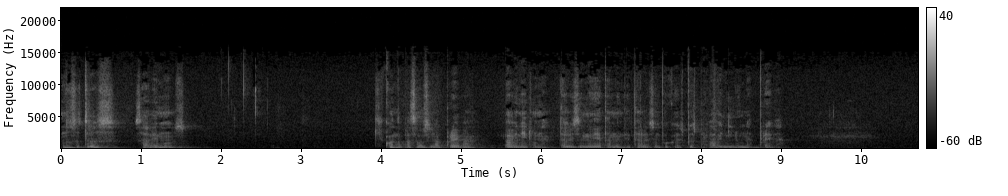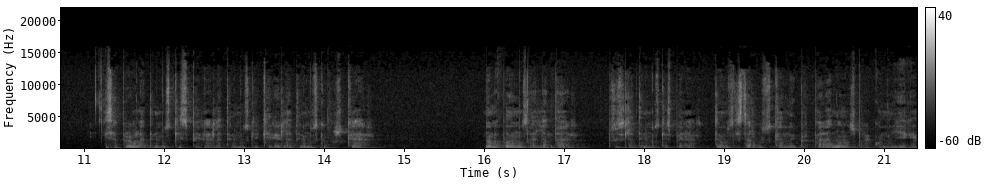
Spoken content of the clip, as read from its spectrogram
Nosotros sabemos que cuando pasamos una prueba va a venir una, tal vez inmediatamente, tal vez un poco después, pero va a venir una prueba. Esa prueba la tenemos que esperar, la tenemos que querer, la tenemos que buscar. No la podemos adelantar, pero sí la tenemos que esperar. Tenemos que estar buscando y preparándonos para cuando llegue.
